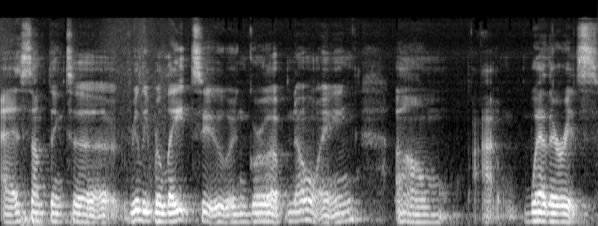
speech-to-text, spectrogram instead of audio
as something to really relate to and grow up knowing. Um, I, whether it's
